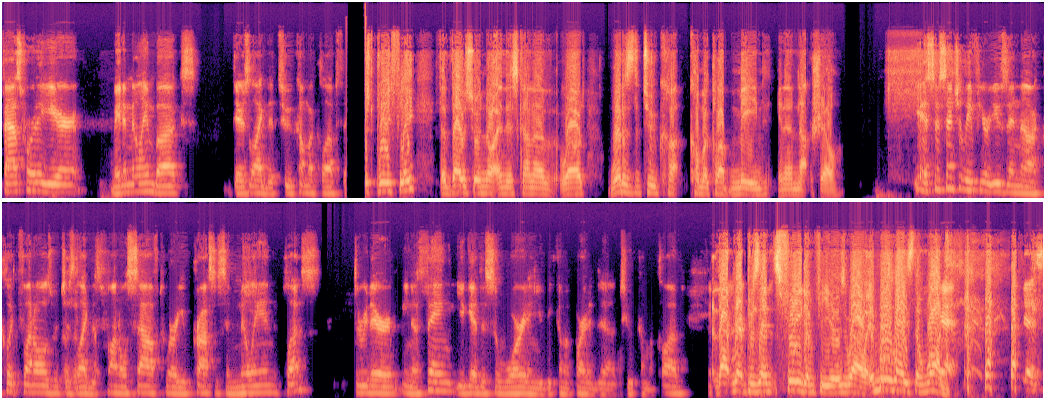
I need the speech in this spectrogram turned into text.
Fast forward a year, made a million bucks. There's like the two comma club thing. Just briefly, for those who are not in this kind of world, what does the two comma club mean in a nutshell? Yeah, so essentially, if you're using uh, ClickFunnels, which is like this funnel software, you process a million plus through their you know thing you get this award and you become a part of the two comma club that represents freedom for you as well in more ways than one yes, yes.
